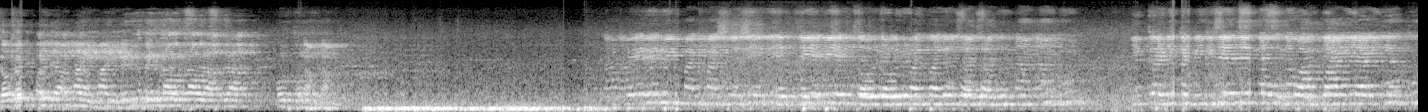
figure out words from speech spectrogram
గౌరవపల్లి అమ్మాయి కోరుతున్నాం. మరి చదువుతున్నాను. ఇక్కడికి ఉపాధ్యాయులకు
